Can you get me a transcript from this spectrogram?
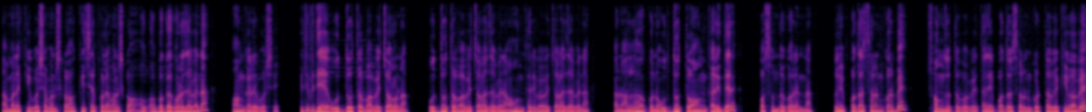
তার মানে কি বসে মানুষকে, কিসের ফলে মানুষকে অবজ্ঞা করা যাবে না? অহংকারে বসে। পৃথিবীতে উদ্ধতভাবে চলো না। উদ্ধতভাবে চলা যাবে না, অহংকারীভাবে চলা যাবে না। কারণ আল্লাহ কোনো উদ্ধত অহংকারীদের পছন্দ করেন না। তুমি পদাচরণ করবে, সংযতভাবে। তাহলে পদাচরণ করতে হবে কীভাবে?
